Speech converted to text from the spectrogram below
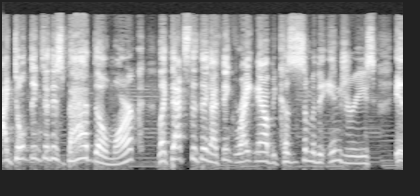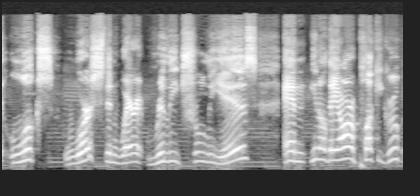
I don't think they're this bad, though, Mark. Like, that's the thing. I think right now, because of some of the injuries, it looks worse than where it really truly is. And, you know, they are a plucky group.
